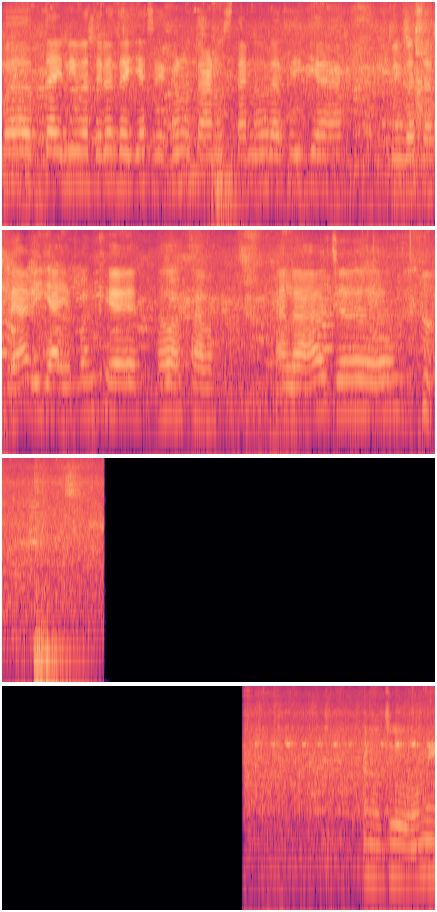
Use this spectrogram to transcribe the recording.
બધા નિવતે રંધાઈ ગયા છે. ઘણું તાણું સ્થાન નવરા થઈ ગયા. ને બસ આપણે આવી ગયા એ પંખે હવા ખાવા. હાલો આવજો જો અમે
